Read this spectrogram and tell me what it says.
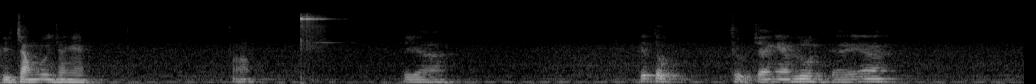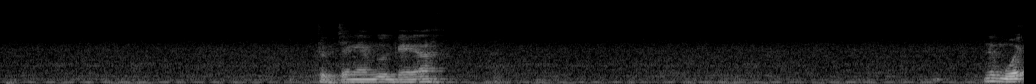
kỳ trong luôn cho anh em. Đó. Thì uh, tiếp tục thử cho anh em luôn cái ờ, thử cho anh em luôn cái ờ, nước muối.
